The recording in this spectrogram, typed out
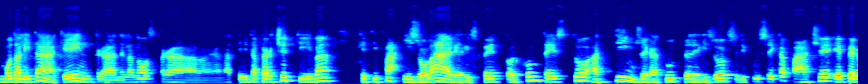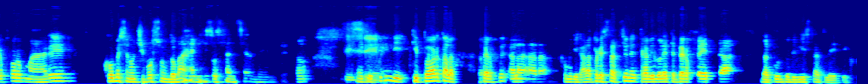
modalità che entra nella nostra attività percettiva che ti fa isolare rispetto al contesto, attingere a tutte le risorse di cui sei capace e performare come se non ci fosse un domani sostanzialmente. No? Sì, e sì. che quindi ti porta alla, alla, alla, dire, alla, prestazione, tra virgolette, perfetta dal punto di vista atletico.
